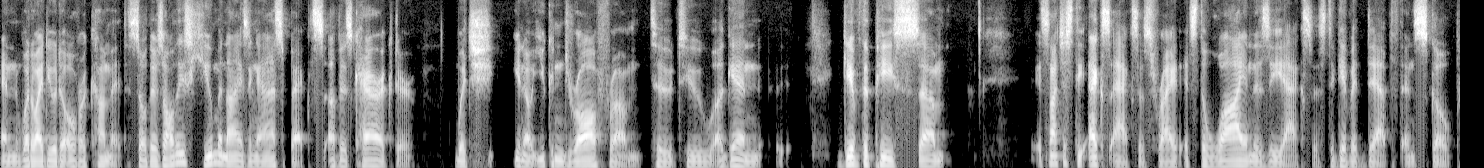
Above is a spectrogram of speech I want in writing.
and what do I do to overcome it? So there's all these humanizing aspects of his character, which you know you can draw from to to again give the piece. Um, it's not just the x-axis, right? It's the y and the z-axis to give it depth and scope.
